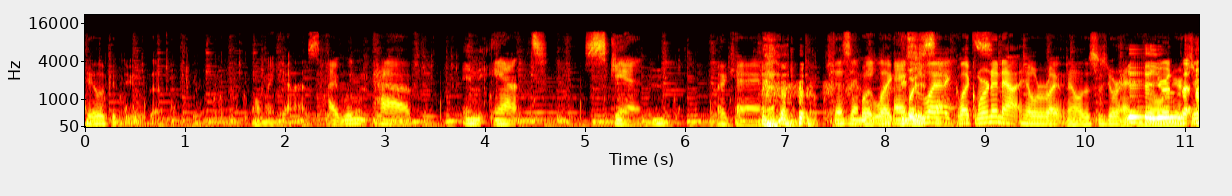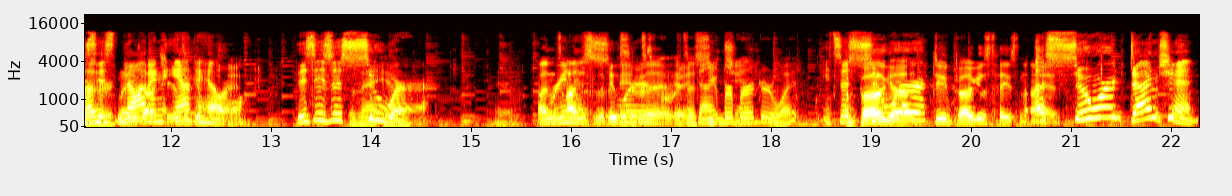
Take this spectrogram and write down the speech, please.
Halo could do that. Oh my goodness. I wouldn't have an ant skin. Okay. Doesn't But make like any this is like like we're in an ant hill right now. This is your ant Yeah, hill. you're in the- This is not an Actually, that's a ant hill. This is a It's an anthill. sewer. Ants, We're in a ants live in sewer- It's a, probably. it's a super burger. What? It's a, a sewer. burger, dude. Burgers taste nice. A sewer dungeon.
